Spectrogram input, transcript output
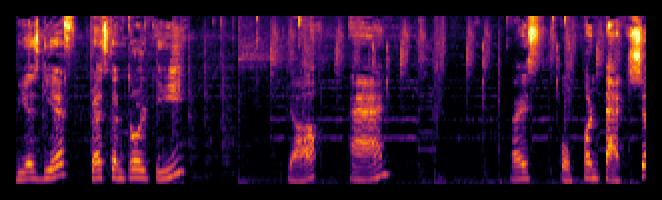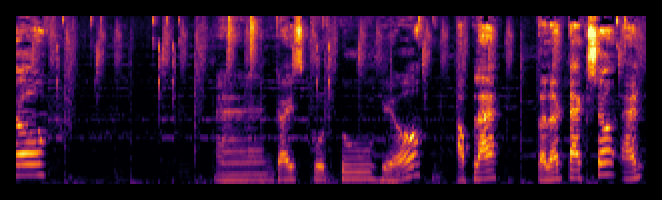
BSDF press ctrl T. Yeah and guys open texture and guys go to here. Apply color texture and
